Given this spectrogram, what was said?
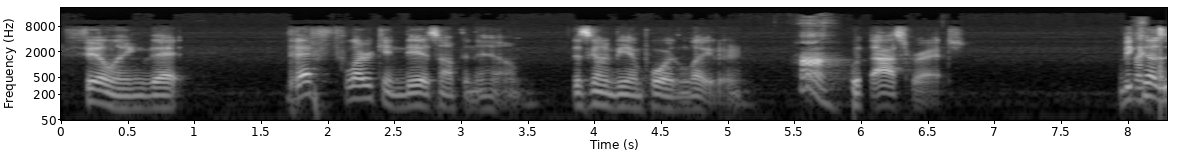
feeling that that Flerken did something to him that's going to be important later Huh. with the eye scratch. Because,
